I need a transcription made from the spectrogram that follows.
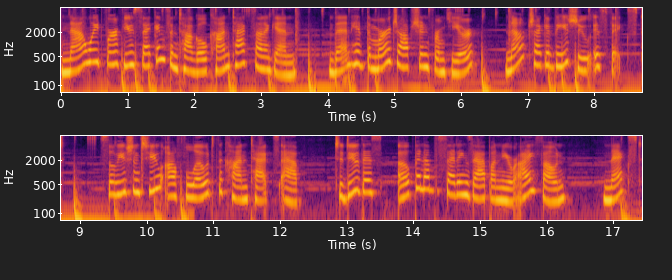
Now wait for a few seconds and toggle Contacts on again. Then hit the Merge option from here. Now check if the issue is fixed. Solution 2. Offload the Contacts app. To do this, open up the Settings app on your iPhone. Next,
